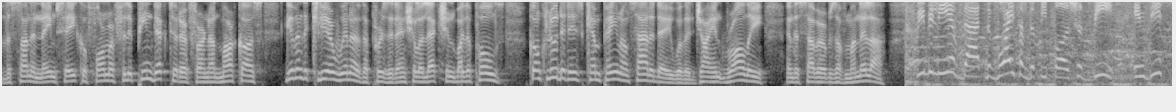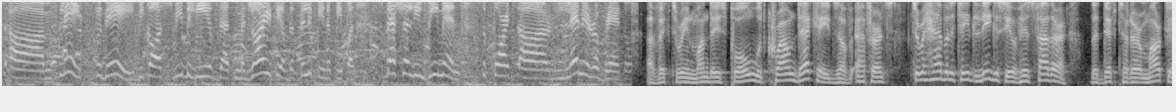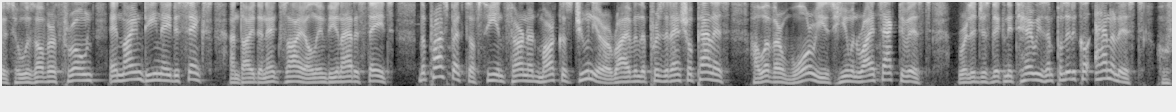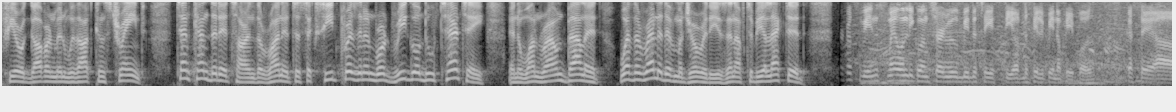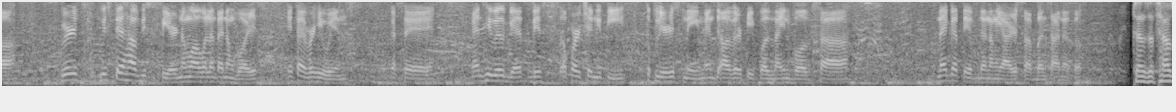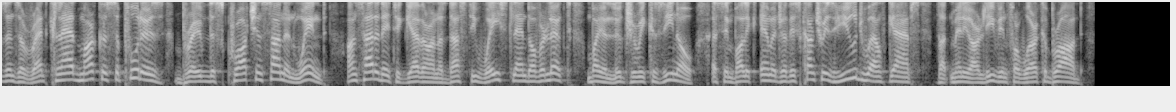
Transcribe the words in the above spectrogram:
The son and namesake of former Philippine dictator Ferdinand Marcos, given the clear winner of the presidential election by the polls, concluded his campaign on Saturday with a giant rally in the suburbs of Manila. We believe that the voice of the people should be in this um, place today because we believe that majority of the Filipino people, especially women, supports uh, Leni Robredo. A victory in Monday's poll would crown decades of efforts to rehabilitate legacy of his father, the dictator Marcos, who was overthrown in 1986 and died in exile in the United States. The prospects of seeing Ferdinand Marcos Jr. arrive in the presidential palace, however, worries human rights activists, religious dignitaries, and political analysts who fear a government without constraint. Ten candidates are in the running to succeed President Rodrigo Duterte in a one-round ballot where the relative majority is enough to be elected. Marcos wins, my only concern will be the safety of the Filipino people. Kasi uh, we're, we still have this fear na mawawalan tayo ng voice if ever he wins. Kasi, and he will get this opportunity to clear his name and the other people na involved sa negative na nangyari sa bansa na to. Tens of thousands of red-clad Marcos supporters braved the scorching sun and wind on Saturday to gather on a dusty wasteland overlooked by a luxury casino, a symbolic image of this country's huge wealth gaps that many are leaving for work abroad.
